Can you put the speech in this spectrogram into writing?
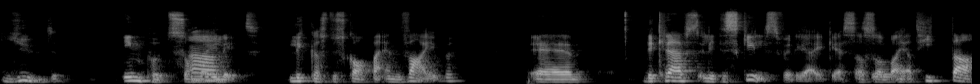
ljudinput som Ja. möjligt lyckas du skapa en vibe. Eh, det krävs lite skills för det I guess. Alltså att hitta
